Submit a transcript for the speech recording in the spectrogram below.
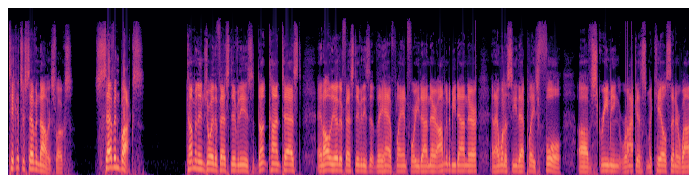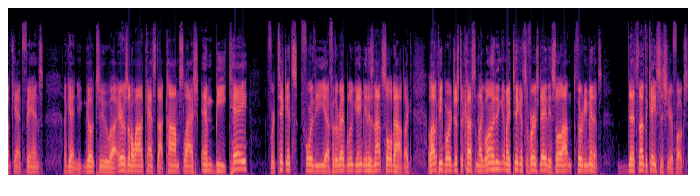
Tickets are $7, folks. Seven bucks. Come and enjoy the festivities, the dunk contest, and all the other festivities that they have planned for you down there. I'm going to be down there, and I want to see that place full of screaming, raucous McKale Center Wildcat fans. Again, you can go to uh, ArizonaWildcats.com slash MBK for tickets for the uh, for the Red Blue game. It is not sold out. Like a lot of people are just accustomed, like, well, I didn't get my tickets the first day. They sold out in 30 minutes. That's not the case this year, folks.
